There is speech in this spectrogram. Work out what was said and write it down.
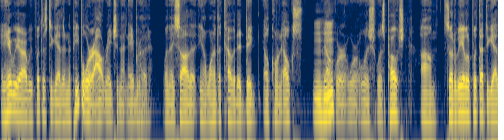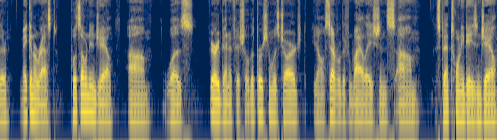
And here we are. We put this together, and the people were outraged in that neighborhood when they saw that you know one of the coveted big Elkhorn elks elk were, were was was poached. Um, so to be able to put that together, make an arrest, put somebody in jail, um, was very beneficial. The person was charged, you know, several different violations. Um, spent 20 days in jail,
